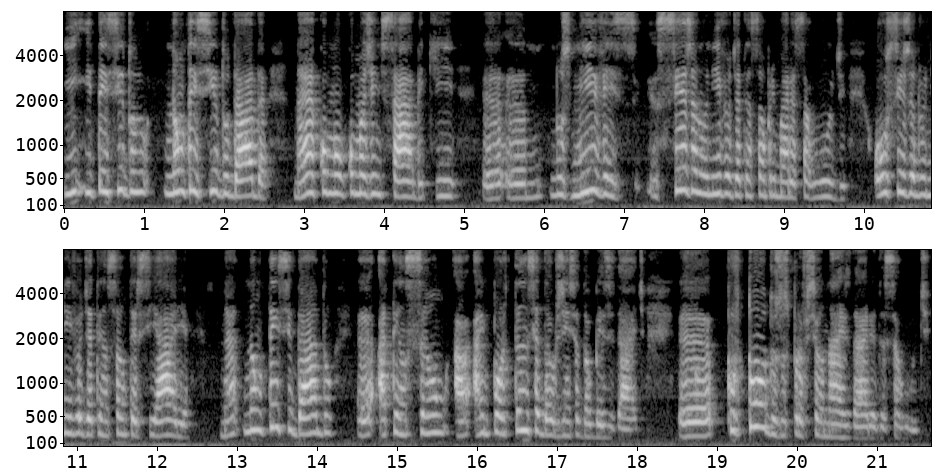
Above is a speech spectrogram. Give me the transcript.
e, e, tem sido, não tem sido dada, né, como, como a gente sabe que é, é, nos níveis, seja no nível de atenção primária à saúde, ou seja no nível de atenção terciária, né, não tem se dado é, atenção à, à, importância da urgência da obesidade é, por todos os profissionais da área da saúde.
